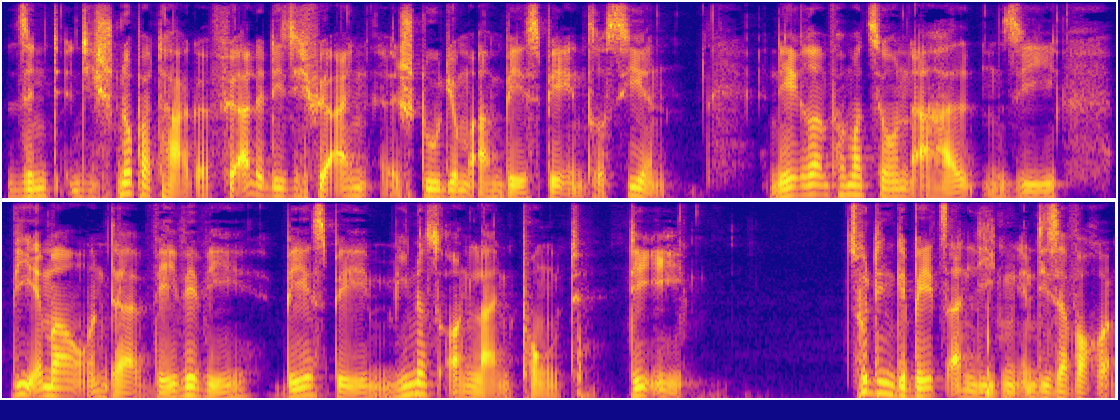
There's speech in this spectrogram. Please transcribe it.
sind die Schnuppertage für alle, die sich für ein Studium am BSB interessieren. Nähere Informationen erhalten Sie wie immer unter www.bsb-online.de. Zu den Gebetsanliegen in dieser Woche.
